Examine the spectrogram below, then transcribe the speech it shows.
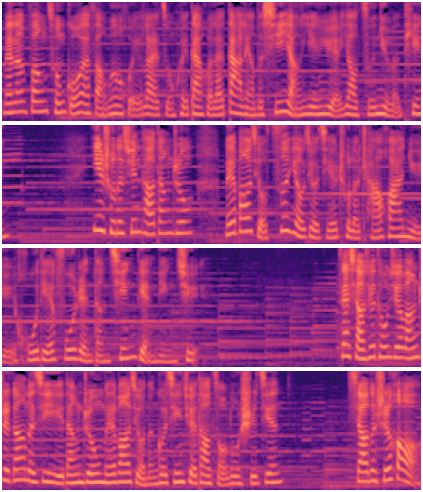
梅兰芳从国外访问回来，总会带回来大量的西洋音乐要子女们听。艺术的熏陶当中，梅葆玖自幼就接触了《茶花女》《蝴蝶夫人》等经典名剧。在小学同学王志刚的记忆当中，梅葆玖能够精确到走路时间。小的时候，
